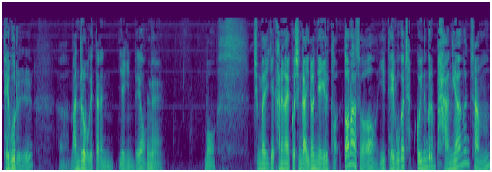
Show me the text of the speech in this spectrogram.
대구를 어, 만들어 보겠다는 얘기인데요. 네. 뭐 정말 이게 가능할 것인가 이런 얘기를 더, 떠나서 이 대구가 잡고 있는 그런 방향은 참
